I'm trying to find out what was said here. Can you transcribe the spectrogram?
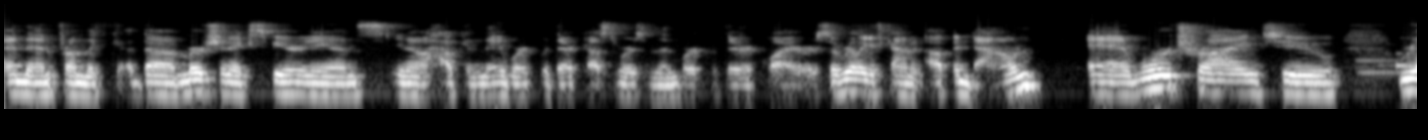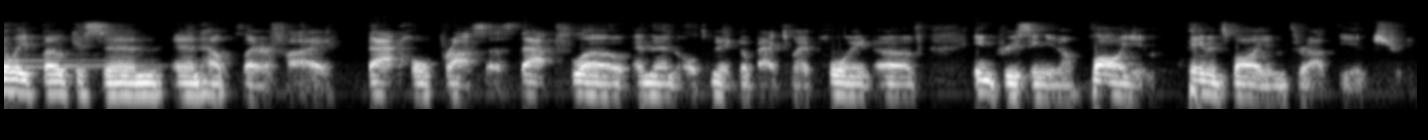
And then from the, the merchant experience you know how can they work with their customers and then work with their acquirers. So really it's kind of an up and down. And we're trying to really focus in and help clarify that whole process that flow and then ultimately go back to my point of increasing you know volume payments volume throughout the industry.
